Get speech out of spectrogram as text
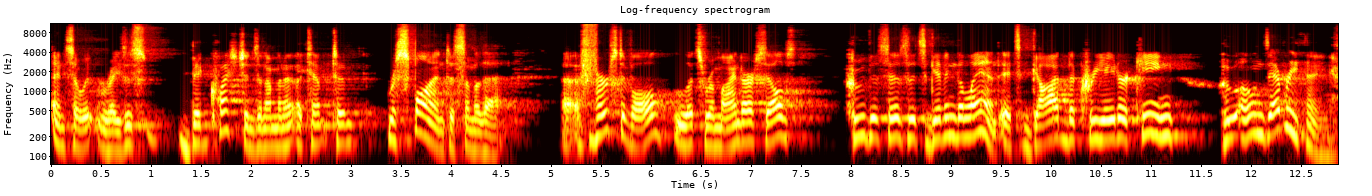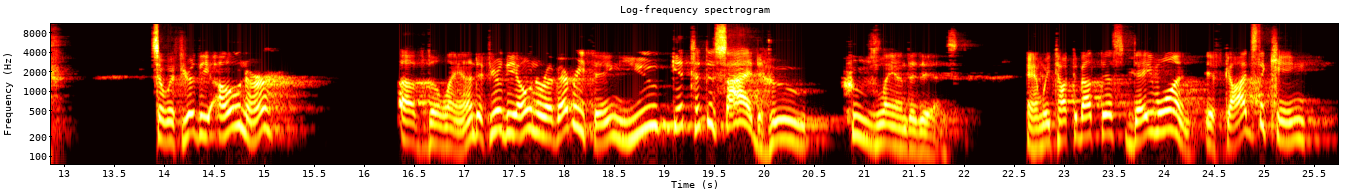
And so it raises big questions, and I'm going to attempt to respond to some of that. Uh, first of all, let's remind ourselves who this is that's giving the land. It's God, the Creator King, who owns everything. So if you're the owner of the land, if you're the owner of everything, you get to decide who whose land it is. And we talked about this day one. If God's the king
